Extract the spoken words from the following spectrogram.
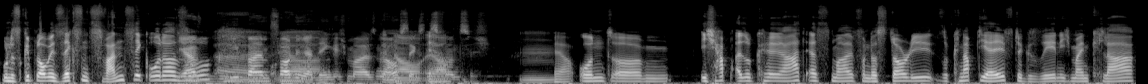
Und es gibt, glaube ich, 26 oder Ja, so. wie Äh, beim Vorgänger, ja. denke ich mal, sind Genau, auch ja. 26. Mhm. Ja, und ähm, ich habe also gerade erstmal von der Story so knapp die Hälfte gesehen. Ich meine, klar,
